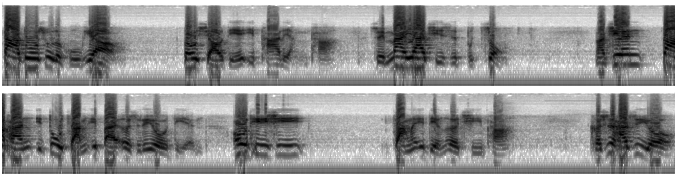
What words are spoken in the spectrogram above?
大多数的股票都小跌一趴两趴，所以卖压其实不重。那今天大盘一度涨一百二十六点，OTC 涨了一点二七趴，可是还是有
